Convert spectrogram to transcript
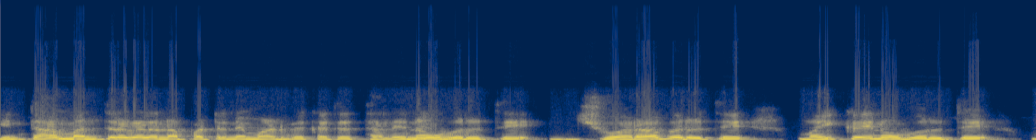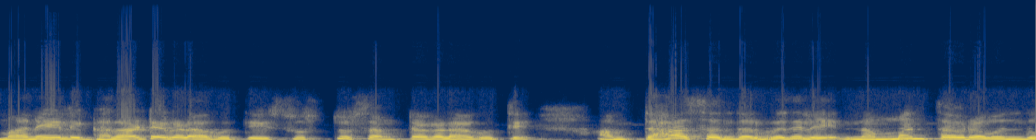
ಇಂತಹ ಮಂತ್ರಗಳನ್ನ ಪಠನೆ ಮಾಡ್ಬೇಕಾದ್ರೆ ತಲೆನೋವು ಬರುತ್ತೆ, ಜ್ವರ ಬರುತ್ತೆ, ಮೈಕೈ ನೋವು ಬರುತ್ತೆ, ಮನೆಯಲ್ಲಿ ಗಲಾಟೆಗಳಾಗುತ್ತೆ, ಸುಸ್ತು ಸಂಕಟಗಳಾಗುತ್ತೆ ಅಂತಹ ಸಂದರ್ಭದಲ್ಲಿ ನಮ್ಮಂತವರ ಒಂದು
